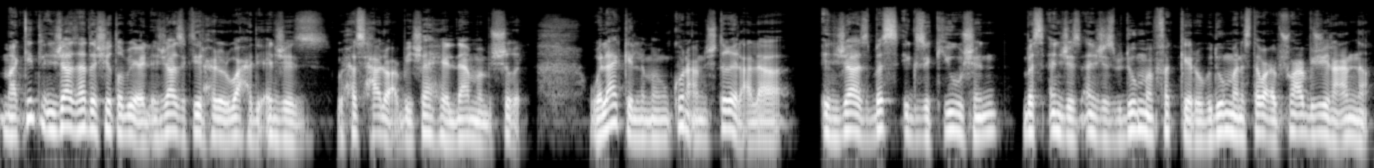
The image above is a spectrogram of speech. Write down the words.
ماكينة الإنجاز هذا شيء طبيعي الإنجاز كتير حلو الواحد ينجز ويحس حاله عم بيشهل دائما بالشغل. ولكن لما بنكون عم نشتغل على إنجاز بس execution بس انجز انجز. بدون ما نفكر وبدون ما نستوعب شو عم بيجي لعنا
